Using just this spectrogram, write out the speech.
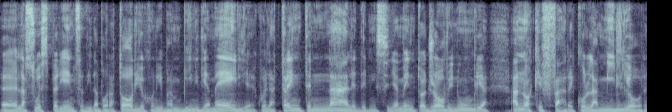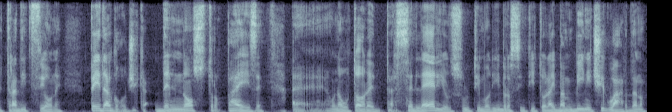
Eh, la sua esperienza di laboratorio con i bambini di Amelia e quella trentennale dell'insegnamento a Giove in Umbria hanno a che fare con la migliore tradizione pedagogica del nostro paese. Eh, un autore per Sellerio, il suo ultimo libro si intitola I bambini ci guardano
